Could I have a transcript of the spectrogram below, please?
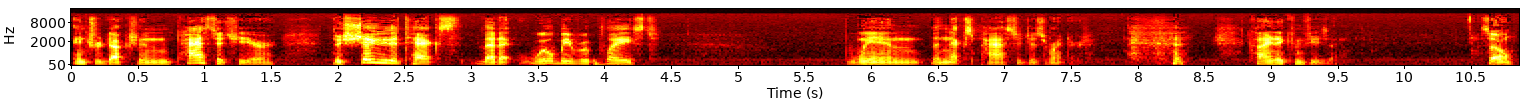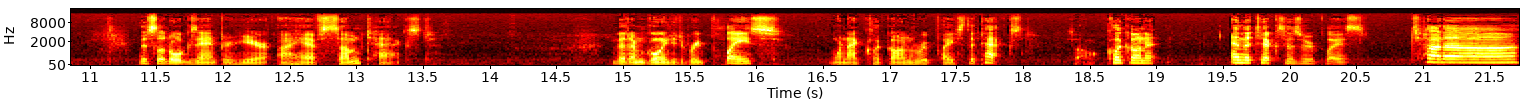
introduction passage here to show you the text that it will be replaced when the next passage is rendered. kind of confusing. So this little example here, I have some text that I'm going to replace when I click on replace the text. So I'll click on it and the text is replaced. Ta-da!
